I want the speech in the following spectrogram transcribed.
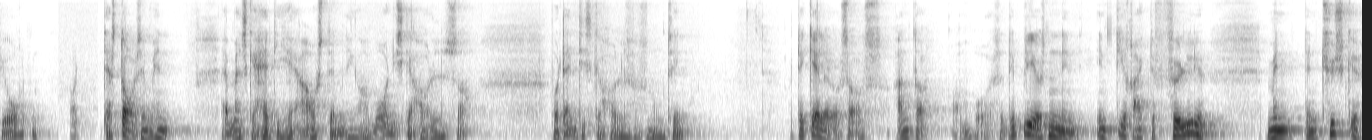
109-114, og der står simpelthen, at man skal have de her afstemninger, hvor de skal holdes, og hvordan de skal holdes og sådan nogle ting. Og det gælder jo så også andre områder. Så det bliver jo sådan en, en direkte følge. Men den tyske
